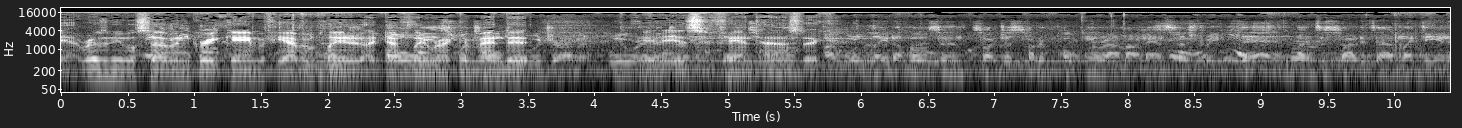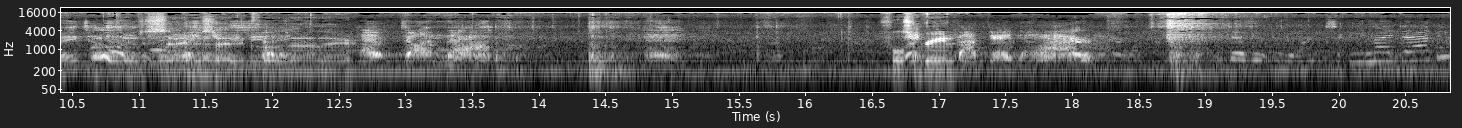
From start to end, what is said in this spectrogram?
yeah, Resident Evil 7, great game. If you haven't played it, I definitely Always recommend told it. we were German. We were in It a is German dance group. fantastic. I wore lederhosen, so I just started poking around on Ancestry. Then I decided to have my DNA tattooed. Just, I decided to Ancestry close out of there. Full screen. Does it want to be my daddy?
